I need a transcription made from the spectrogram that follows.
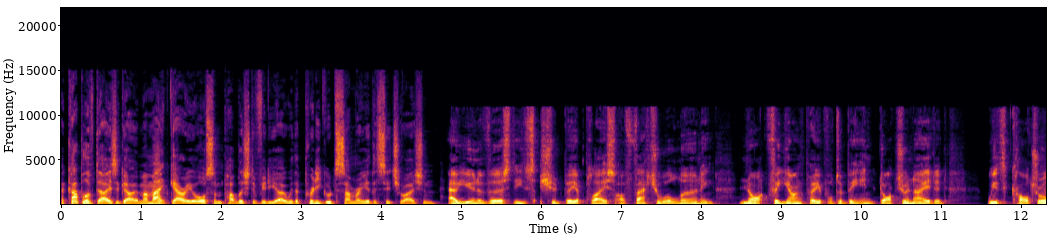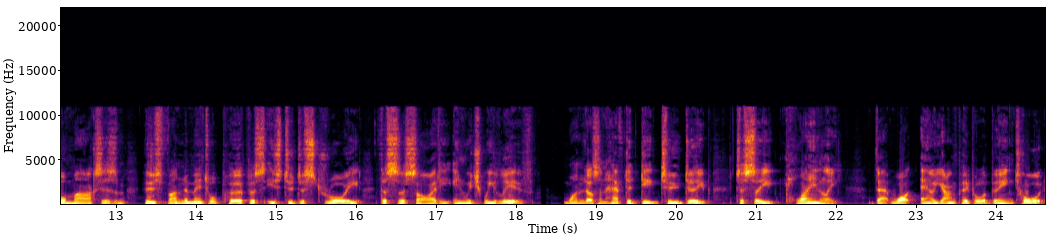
A couple of days ago, my mate Gary Awesome published a video with a pretty good summary of the situation. Our universities should be a place of factual learning, not for young people to be indoctrinated with cultural Marxism whose fundamental purpose is to destroy the society in which we live. One doesn't have to dig too deep to see plainly that what our young people are being taught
